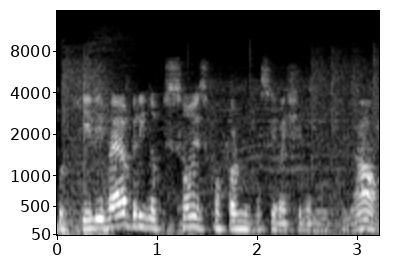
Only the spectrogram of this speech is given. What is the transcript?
Porque ele vai abrindo opções conforme você vai chegando no final.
